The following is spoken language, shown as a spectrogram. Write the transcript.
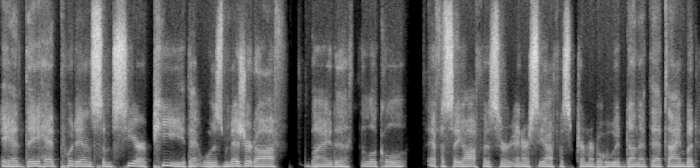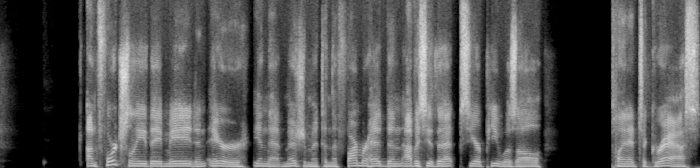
and they had put in some CRP that was measured off by the, the local FSA office or NRC office. I can't remember who had done at that time, but unfortunately, they made an error in that measurement, and the farmer had been obviously that CRP was all planted to grass,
